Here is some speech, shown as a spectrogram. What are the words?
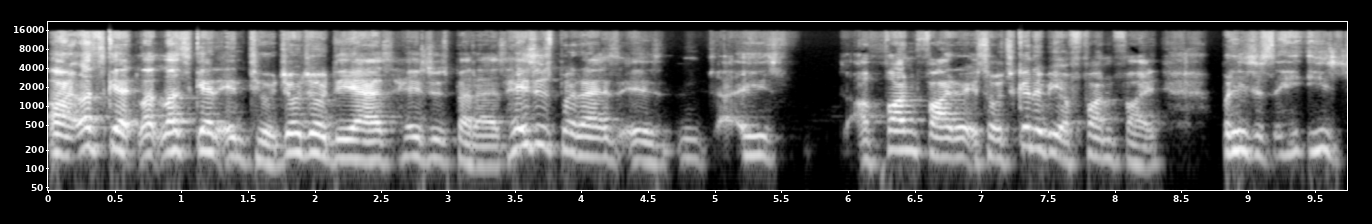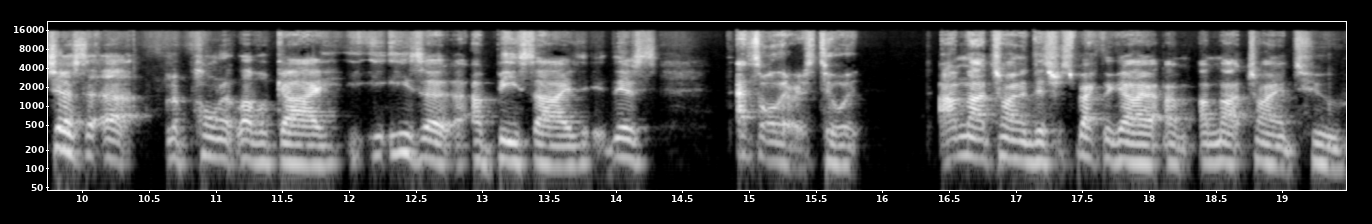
All right, let's get let, let's get into it. Jojo Diaz, Jesus Perez. Jesus Perez is he's a fun fighter, so it's going to be a fun fight but he's just he's just a, an opponent level guy. he's a, a B side. There's that's all there is to it. I'm not trying to disrespect the guy. I'm I'm not trying to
